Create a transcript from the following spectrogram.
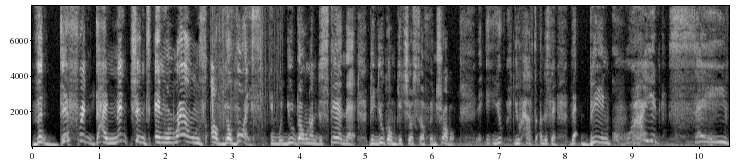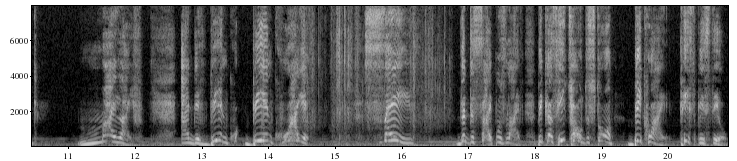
the different dimensions and realms of your voice. And when you don't understand that, then you're gonna get yourself in trouble. You you have to understand that being quiet saved my life. And if being being quiet saved the disciples' life because he told the storm, be quiet, peace be still.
